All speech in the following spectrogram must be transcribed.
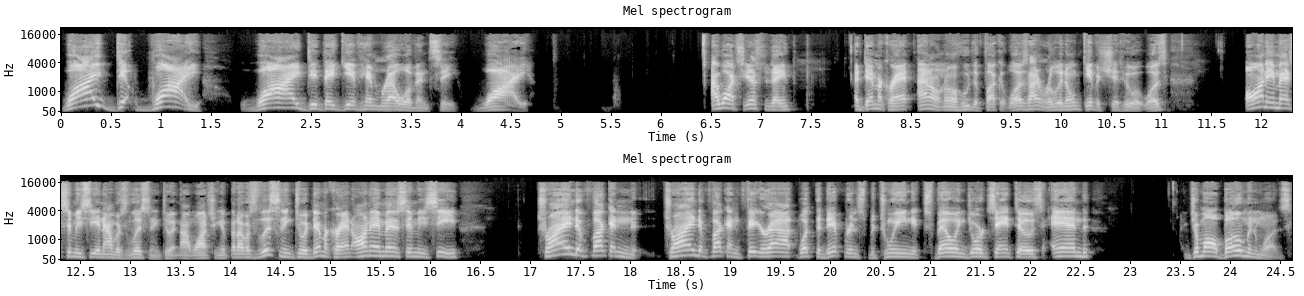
Why did why? Why did they give him relevancy? Why? I watched yesterday a Democrat, I don't know who the fuck it was. I really don't give a shit who it was. On MSNBC, and I was listening to it, not watching it, but I was listening to a Democrat on MSNBC trying to fucking trying to fucking figure out what the difference between expelling George Santos and Jamal Bowman was.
